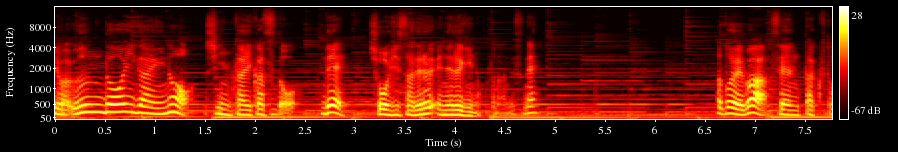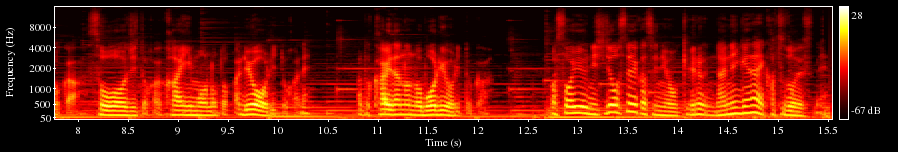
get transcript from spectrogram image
要は運動以外の身体活動で消費されるエネルギーのことなんですね。例えば洗濯とか掃除とか買い物とか料理とかね、あと階段の上り下りとか、まあ、そういう日常生活における何気ない活動ですね。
